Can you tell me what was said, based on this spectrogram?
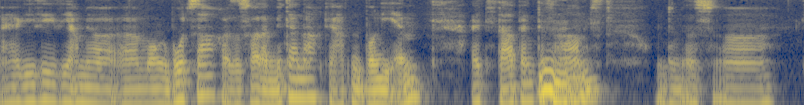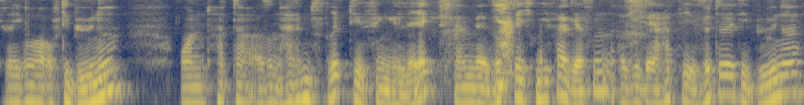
Herr Gysi, Sie haben ja äh, morgen Geburtstag, also es war dann Mitternacht, wir hatten Bonnie M. als Starband des mhm. Abends. Und dann ist äh, Gregor auf die Bühne und hat da also einen halben Striptease hingelegt. Werden wir wirklich nie vergessen. Also der hat die Hütte, die Bühne,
